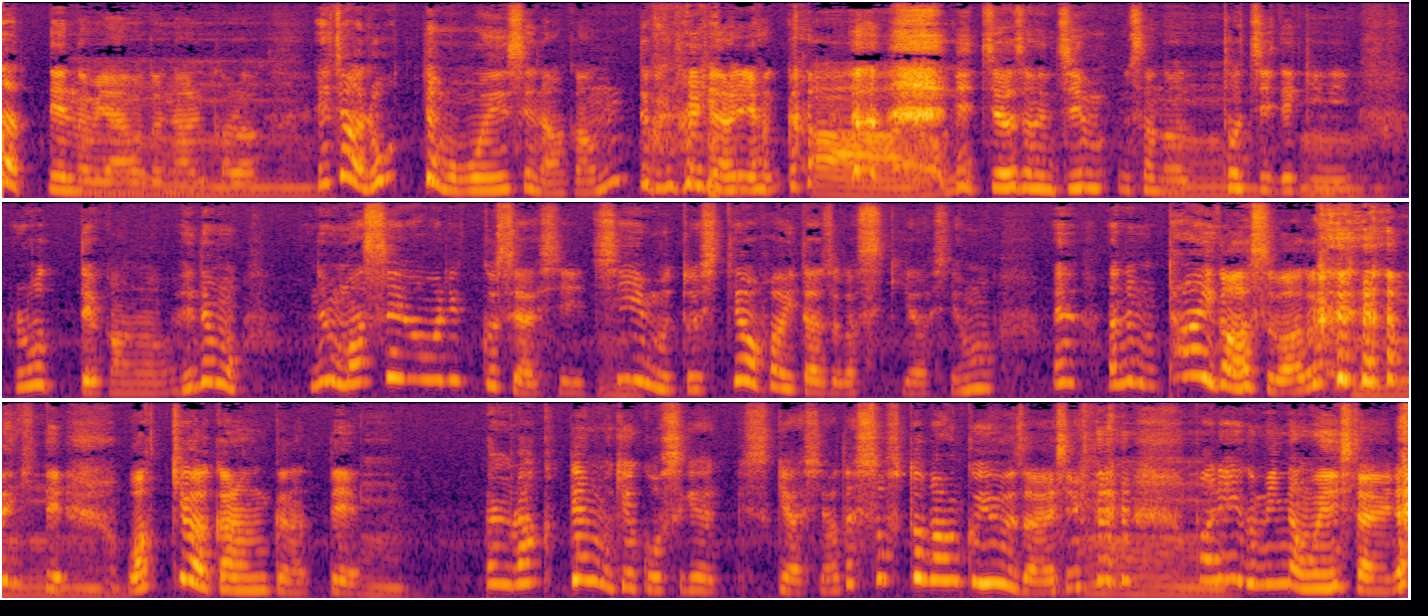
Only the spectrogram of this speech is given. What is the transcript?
なってんのみたいなことになるから、うん。えじゃあロッテも応援せなあかんってことになるやんか。あーなるほどね。一応そのじそのうん。土地的に、ロッテかな。えでもでも麻酔はオリックスやしチームとしてはファイターズが好きやしもうえあでもタイガースはとかうん。なってきてわっきわからんくなって。うん。でも楽天も結構好きや好きやし私ソフトバンクユーザーやしみたいなうん。パ・リーグみんな応援したいみたい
